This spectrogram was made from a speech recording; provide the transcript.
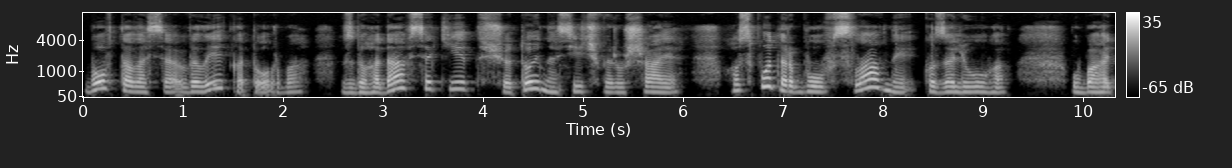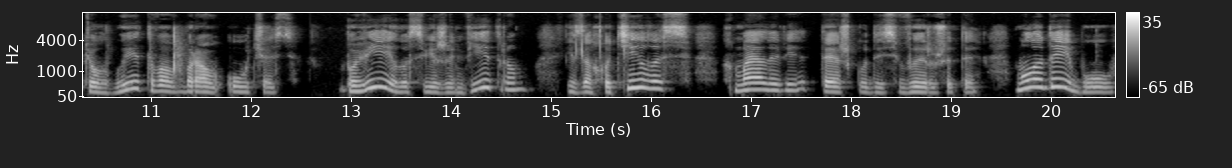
бовталася велика торба. Здогадався кіт, що той на січ вирушає. Господар був славний козалюга, у багатьох битвах брав участь. Повіяло свіжим вітром і захотілось хмелеві теж кудись вирушити. Молодий був,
